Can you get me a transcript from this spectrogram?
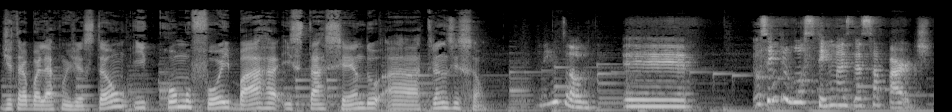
de trabalhar com gestão e como foi barra está sendo a transição. Então, é, eu sempre gostei mais dessa parte.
